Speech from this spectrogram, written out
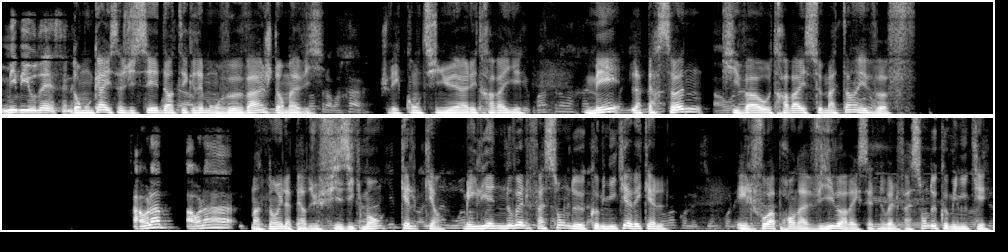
Eh, Dans mon cas, il s'agissait d'intégrer mon veuvage dans ma vie. Je vais continuer à aller travailler. Mais la personne qui va au travail ce matin est veuf. Maintenant, il a perdu physiquement quelqu'un, mais il y a une nouvelle façon de communiquer avec elle. Et il faut apprendre à vivre avec cette nouvelle façon de communiquer,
